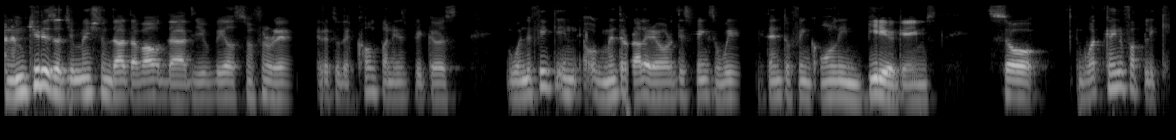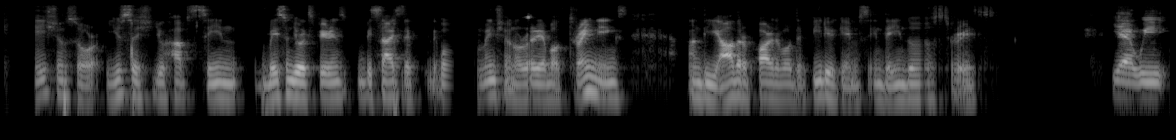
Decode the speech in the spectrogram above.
And I'm curious that you mentioned that about that you build something related to the companies because when you think in augmented reality or these things, we tend to think only in video games. So, what kind of applications or usage you have seen based on your experience, besides the what you mentioned already about trainings, and the other part about the video games in the industries? Yeah, we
